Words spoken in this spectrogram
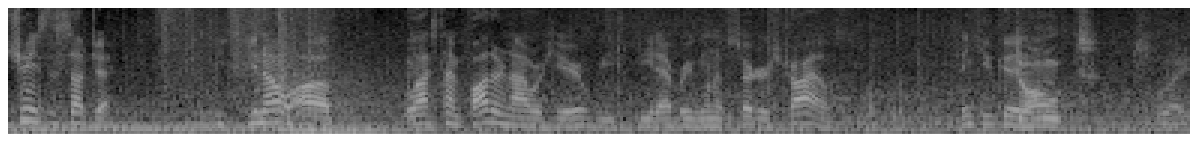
change the subject. Y- you know, uh, last time Father and I were here, we beat every one of Surtur's trials. Think you could... Don't play it.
